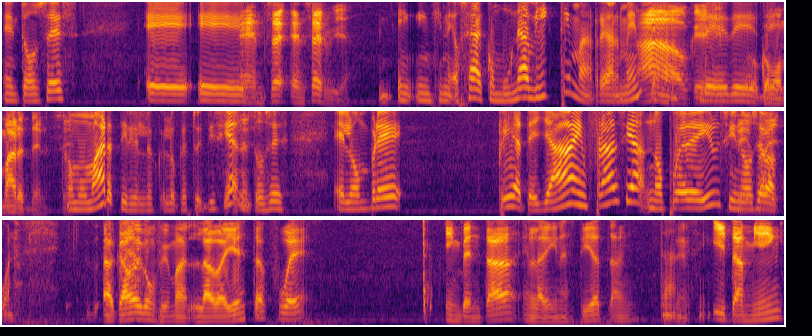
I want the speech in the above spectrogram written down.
Entonces, eh, eh, en, Se- en Serbia. en- en gene- o sea, como una víctima realmente. Ah, ok. de- como de- mártir. sí. Como mártir, es lo, lo que estoy diciendo. Entonces, el hombre, fíjate, ya en Francia no puede ir si Sí, no se vacuna. Acabo de confirmar. La ballesta fue inventada en la dinastía Tang. Sí. Y también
